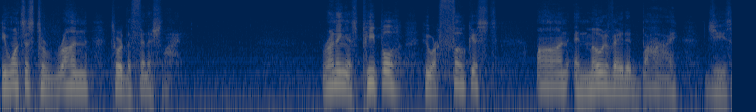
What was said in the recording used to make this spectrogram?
He wants us to run toward the finish line running as people who are focused on and motivated by Jesus.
